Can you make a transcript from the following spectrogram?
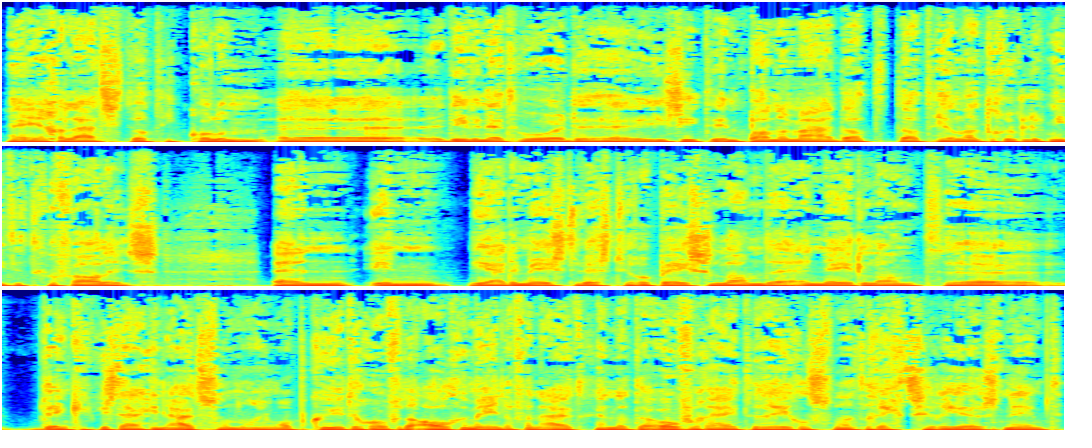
In relatie tot die column uh, die we net hoorden. Je ziet in Panama dat dat heel nadrukkelijk niet het geval is. En in ja, de meeste West-Europese landen en Nederland, uh, denk ik, is daar geen uitzondering op. Kun je toch over het algemeen ervan uitgaan dat de overheid de regels van het recht serieus neemt.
